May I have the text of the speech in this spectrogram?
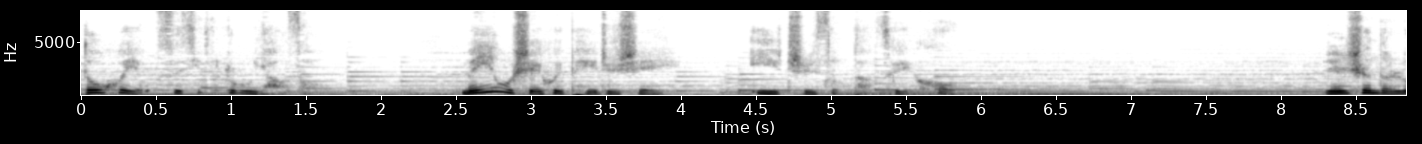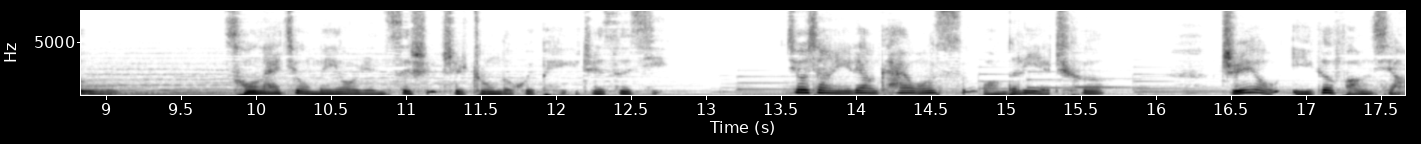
都会有自己的路要走，没有谁会陪着谁一直走到最后。人生的路，从来就没有人自始至终的会陪着自己，就像一辆开往死亡的列车，只有一个方向，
